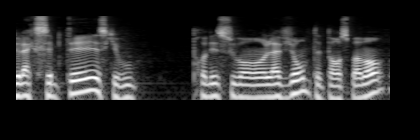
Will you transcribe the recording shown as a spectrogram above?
de l'accepter? Est-ce que vous prenez souvent l'avion? Peut-être pas en ce moment.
